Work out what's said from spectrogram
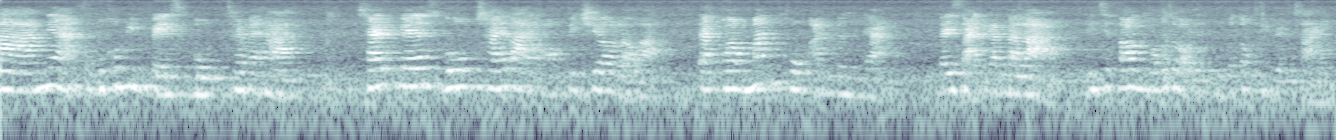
ร้านเนี่ยสมมติเขามี Facebook ใช่ไหมคะใช้ Facebook ใช้ Line Official แล้วอะแต่ความมั่นคงอันหนึ่งเนี่ยในสายการตลาดดิจิตอลเขาก็จะบอกเลยคุณก็ต้องมีเว็บไซต์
